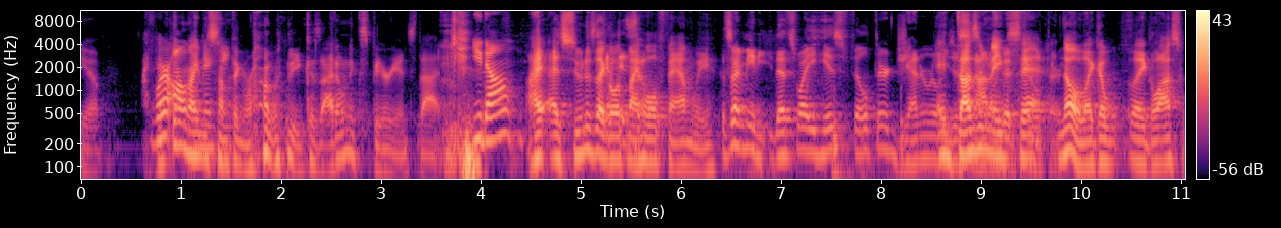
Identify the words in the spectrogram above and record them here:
Yep. I think We're there all might be something wrong with me because I don't experience that. You don't? I as soon as I go with my whole family, That's what I mean. That's why his filter generally it just doesn't not a make good sense. filter. No, like a like last.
